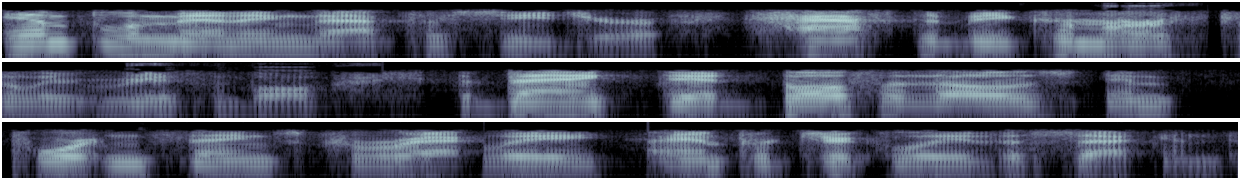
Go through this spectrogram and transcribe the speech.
implementing that procedure have to be commercially reasonable. The bank did both of those important things correctly, and particularly the second.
